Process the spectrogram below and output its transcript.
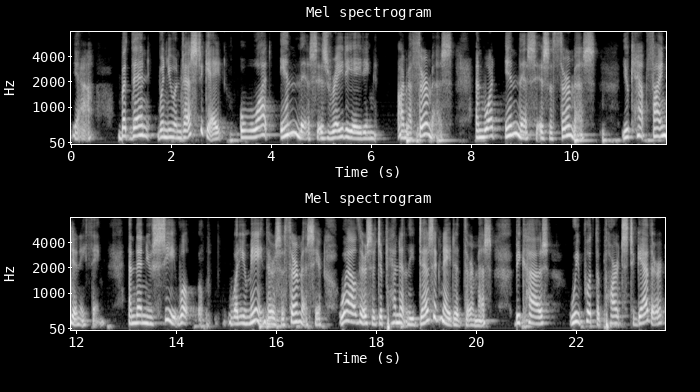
Yeah. But then when you investigate what in this is radiating, I'm a thermos, and what in this is a thermos, you can't find anything. And then you see, well, what do you mean? Mm-hmm. There's a thermos here. Well, there's a dependently designated thermos because we put the parts together.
